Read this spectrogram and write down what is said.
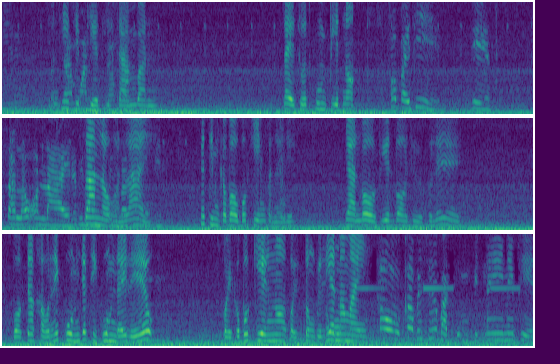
นี้แล้ววันที่สิบเจ็ดอีกสามวันไล่สดกลุ่มปิดเนาะ เข้าไปที่เพจซันเราออนไลน์นะพี่ซันเราออนไลน์แม่ติมก็เว้าบ่เก่งปานใดเด้ย่านบ่ผิดบ่ถือก็เลย บอกแต่เขาในกลุ่มจักสิกลุ่มใดแล้วข่อยก็บ่เก่งเนาะข่อยต้องไปเรียนมาใหม่ เข้าเข้าไปซื้อบัตรกลุ่มปิดในในเพจ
